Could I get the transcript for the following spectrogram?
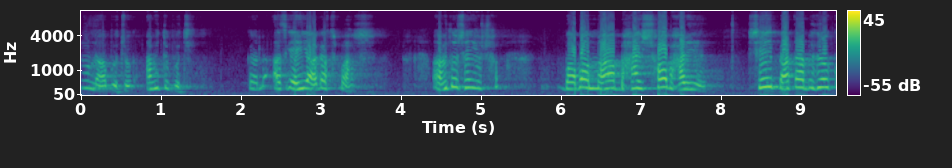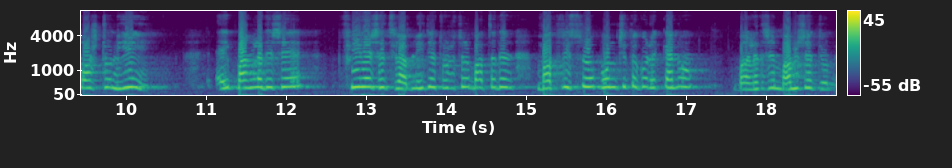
না বুঝুক, আমি তো বুঝি, কারণ আজকে এই আগাছ মাস আমি তো সেই সব- বাবা মা, ভাই সব হারিয়ে। সেই ব্যথা বিধ কষ্ট নিয়েই এই বাংলাদেশে ফিরে এসেছিলাম। নিজে ছোট ছোট বাচ্চাদের মাতৃশ্র বঞ্চিত করে কেন? বাংলাদেশের মানুষের জন্য।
